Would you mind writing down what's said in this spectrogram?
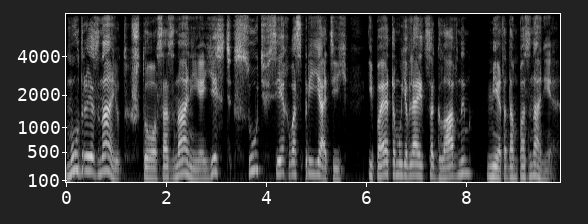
Мудрые знают, что сознание есть суть всех восприятий и поэтому является главным методом познания.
